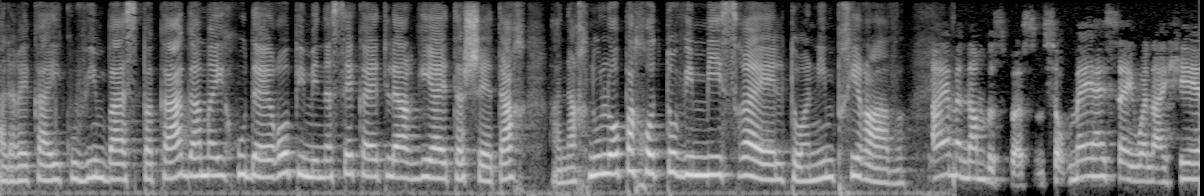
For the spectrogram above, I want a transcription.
על רקע העיכובים באספקה, גם האיחוד האירופי מנסה כעת להרגיע את השטח. אנחנו לא פחות טובים מישראל, טוענים בכיריו. I am a numbers person, so may I say when I hear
